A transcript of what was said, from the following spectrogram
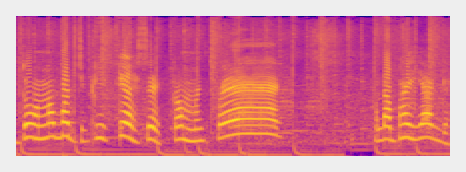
दोनों बच गए कैसे कमेंट पे मेरा भाई आ गया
